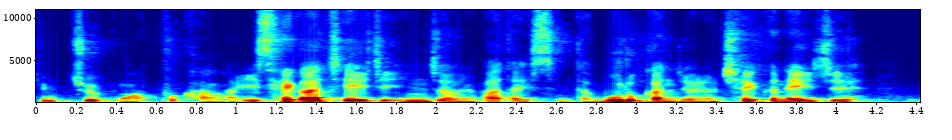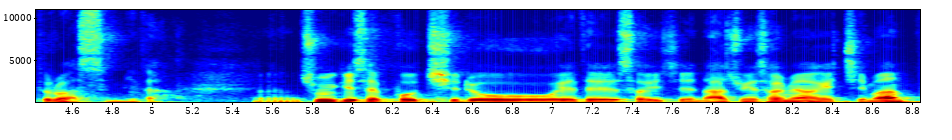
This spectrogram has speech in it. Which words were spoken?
힘줄 봉합부 강화 이 세 가지의 이제 인정을 받아 있습니다. 무릎 관절염 최근에 이제 들어왔습니다. 어, 줄기세포 치료에 대해서 이제 나중에 설명하겠지만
